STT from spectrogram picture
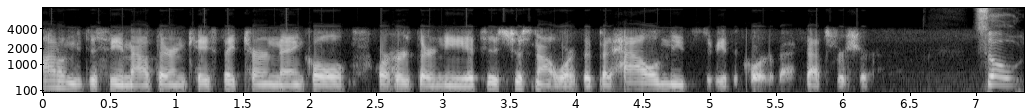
I don't need to see him out there in case they turn an ankle or hurt their knee. It's it's just not worth it. But Howell needs to be the quarterback. That's for sure. So,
